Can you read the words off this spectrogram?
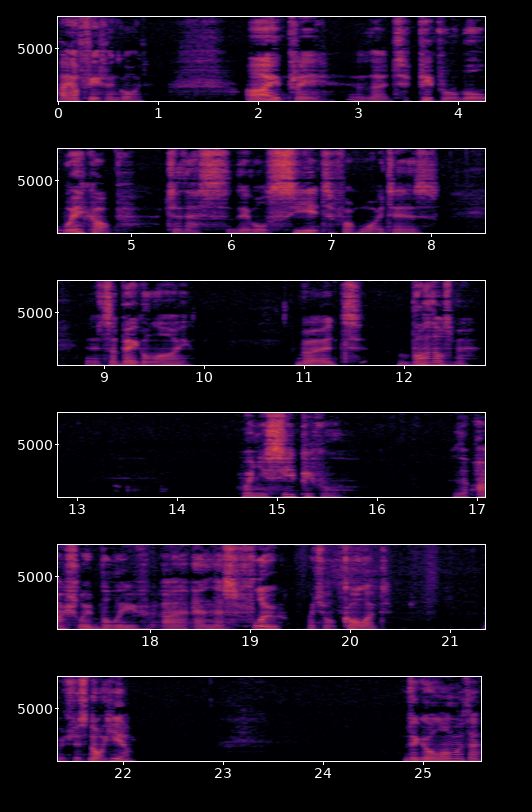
I have faith in God. I pray that people will wake up to this. They will see it for what it is. It's a big lie. But it bothers me when you see people that actually believe uh, in this flu, which I'll call it, which is not here, they go along with it.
